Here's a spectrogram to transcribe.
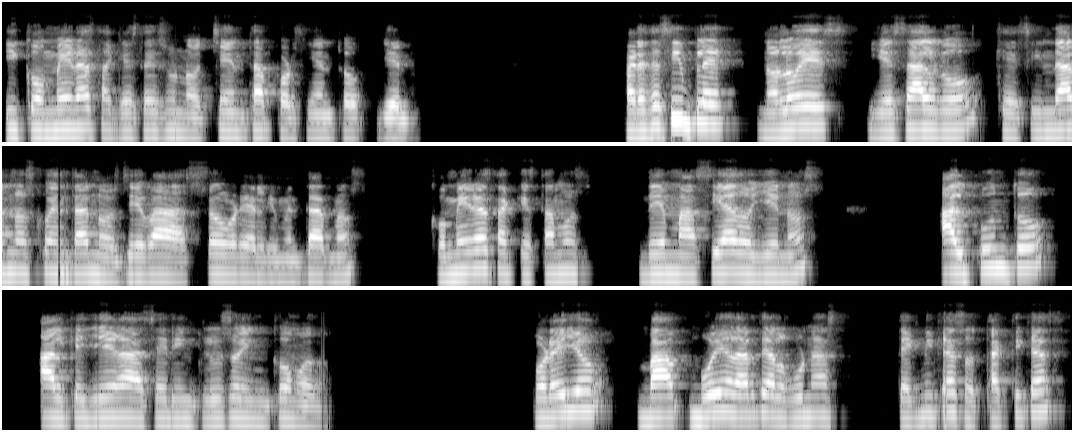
y comer hasta que estés un 80% lleno. Parece simple, no lo es, y es algo que sin darnos cuenta nos lleva a sobrealimentarnos, comer hasta que estamos demasiado llenos, al punto al que llega a ser incluso incómodo. Por ello, voy a darte algunas técnicas o tácticas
